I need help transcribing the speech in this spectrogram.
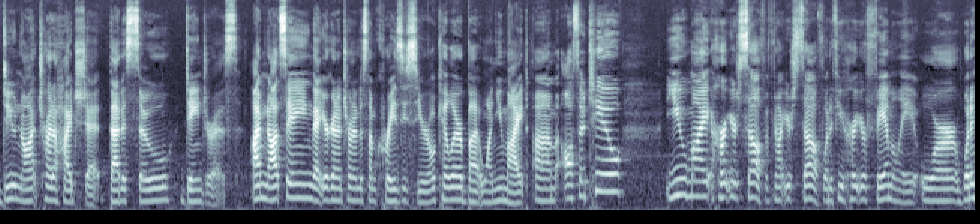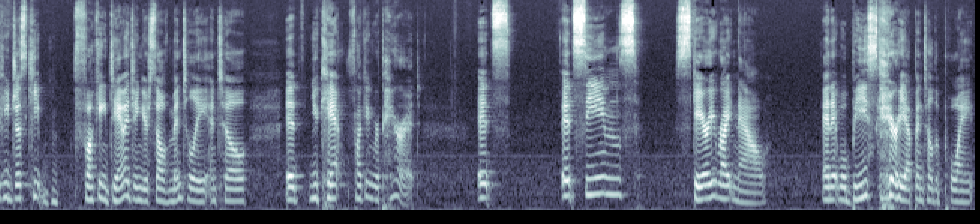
Do not try to hide shit. That is so dangerous. I'm not saying that you're going to turn into some crazy serial killer, but one, you might. Um, also, two, you might hurt yourself, if not yourself. What if you hurt your family? Or what if you just keep fucking damaging yourself mentally until it you can't fucking repair it? It's it seems scary right now, and it will be scary up until the point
